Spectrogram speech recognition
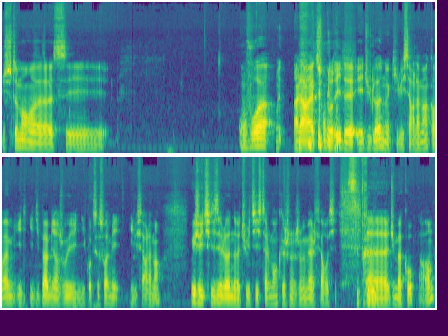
justement, euh, c'est. On voit Oui. à la réaction de Reed et, du Lon qui lui serre la main quand même. Il, il dit pas bien joué, il dit quoi que ce soit, mais il lui serre la main. Oui, j'ai utilisé Lon, tu l'utilises tellement que je, me mets à le faire aussi. Euh, du Mako, pardon.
